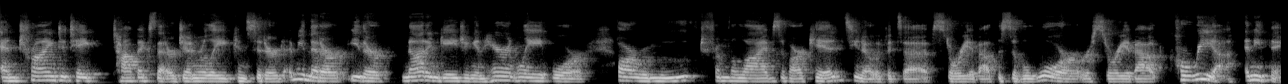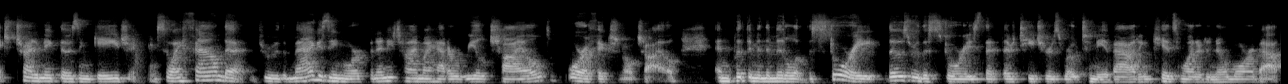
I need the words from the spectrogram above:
and trying to take topics that are generally considered i mean that are either not engaging inherently or far removed from the lives of our kids. You know if it's a story about the civil war or a story about korea anything to try to make those engaging. So i found that through the magazine work that anytime i had a real child or a fictional child and put them in the middle of the story those were the stories that their teachers wrote to me about and kids wanted to know more about.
